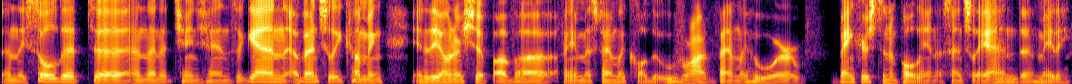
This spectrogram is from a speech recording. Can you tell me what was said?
then they sold it, uh, and then it changed hands again, eventually coming into the ownership of a famous family called the Ouvrard family, who were bankers to Napoleon, essentially, and uh, made a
